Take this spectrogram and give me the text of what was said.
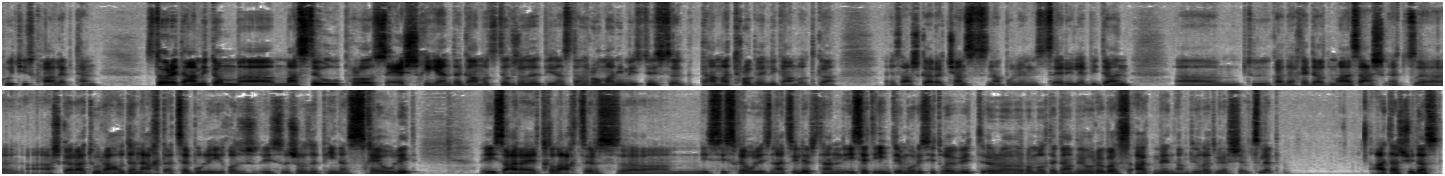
ქუჩის ქალებთან. სწორედ ამიტომ მასზე უფრო შეშხიან და გამოცდილ ჟოზეფინასთან რომანი მისთვის დამათრობელი გამოდგა. ეს აშკარა ჩანს ნაპოლეონის წერილებიდან. თუ გადახედავთ მას აშკარა თუ რაოდენ ახტაცებული იყო ის ჟოზეფინას შეეულით. ის არაერთხელ აღწერს მისი შეეულის ნაწილებს თან ისეთი ინტიმური სიტყვებით, რომელთა გამეორებას აქ მე ნამდვილად ვერ შევძლებ. 1700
